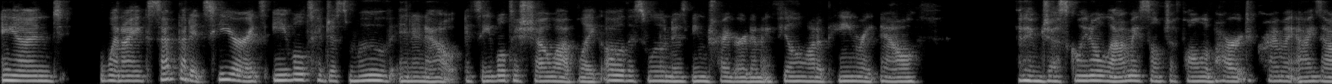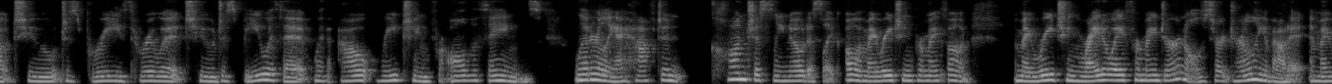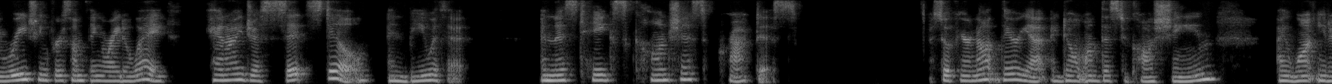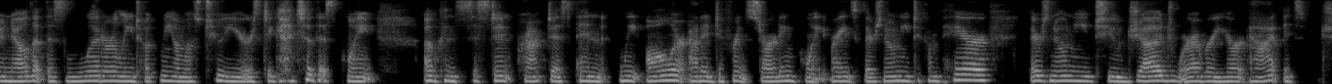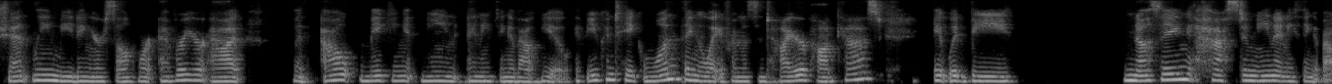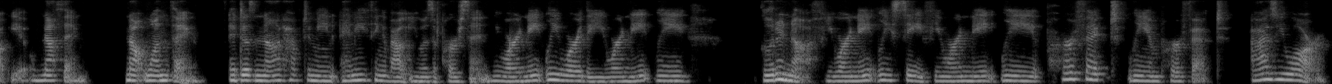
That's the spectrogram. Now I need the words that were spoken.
And when I accept that it's here, it's able to just move in and out. It's able to show up like, oh, this wound is being triggered and I feel a lot of pain right now. And I'm just going to allow myself to fall apart, to cry my eyes out, to just breathe through it, to just be with it without reaching for all the things. Literally, I have to consciously notice, like, oh, am I reaching for my phone? Am I reaching right away for my journal to start journaling about it? Am I reaching for something right away? Can I just sit still and be with it? And this takes conscious practice. So if you're not there yet, I don't want this to cause shame. I want you to know that this literally took me almost two years to get to this point of consistent practice. And we all are at a different starting point, right? So there's no need to compare. There's no need to judge wherever you're at. It's gently meeting yourself wherever you're at without making it mean anything about you. If you can take one thing away from this entire podcast, it would be nothing has to mean anything about you. Nothing, not one thing. It does not have to mean anything about you as a person. You are innately worthy. You are innately good enough. You are innately safe. You are innately perfectly imperfect as you are.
